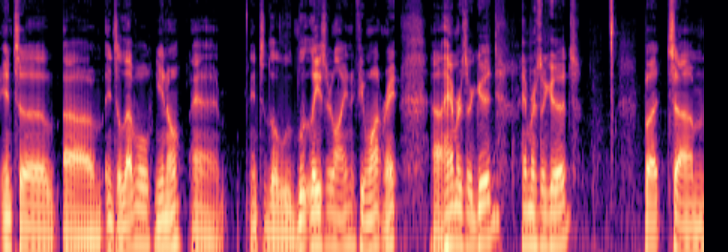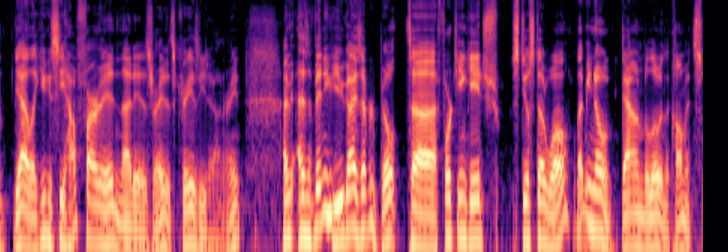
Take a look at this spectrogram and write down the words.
into um, into level, you know, and into the laser line if you want, right? Uh, hammers are good. Hammers are good. But um, yeah, like you can see how far in that is, right? It's crazy down, right? Has have any of you guys ever built uh, 14 gauge steel stud wall? Let me know down below in the comments.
